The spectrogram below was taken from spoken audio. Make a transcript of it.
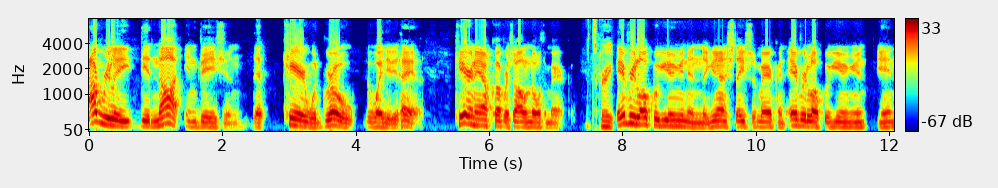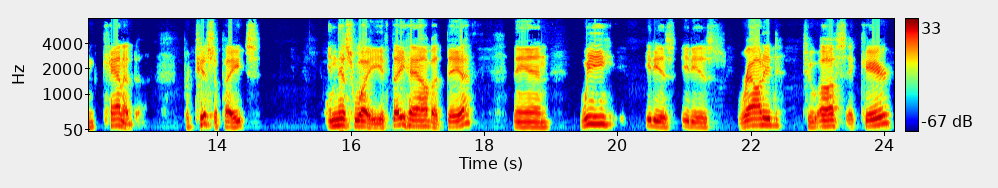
I really did not envision that CARE would grow the way that it has. CARE now covers all of North America. That's great. Every local union in the United States of America and every local union in Canada participates in this way. If they have a death, then we it is it is routed to us at CARE,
